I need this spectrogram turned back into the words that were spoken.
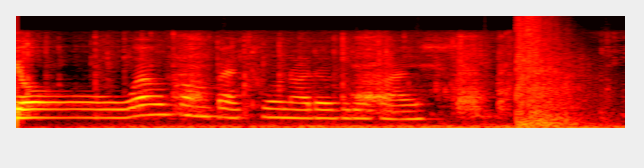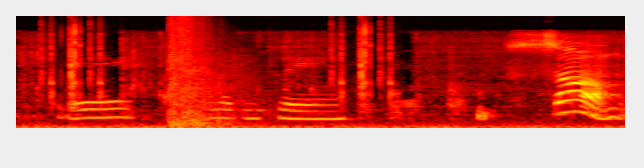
Yo, welcome back to another video guys. Today I'm gonna be playing some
